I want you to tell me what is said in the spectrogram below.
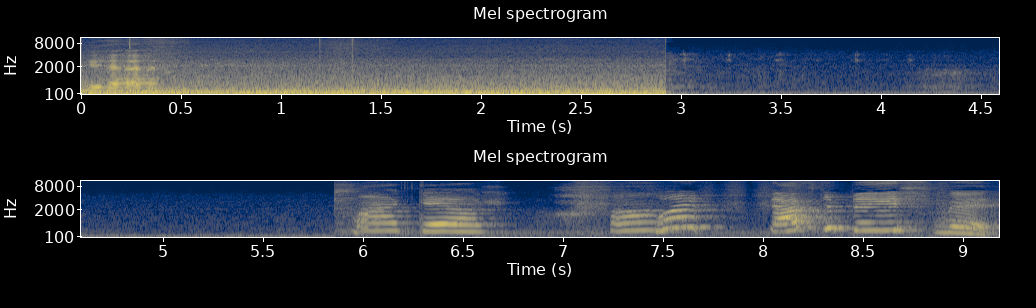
Yeah. What? That's the basement.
